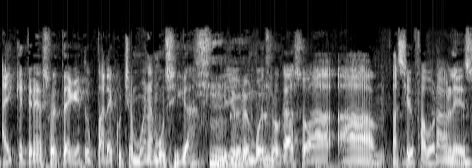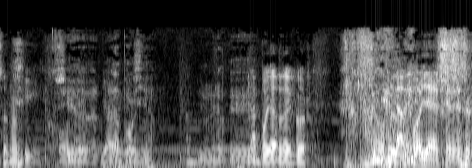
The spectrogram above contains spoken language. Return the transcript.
hay que tener suerte de que tus padres escuchen buena música. Yo creo que en vuestro caso ha, ha- ha sido favorable eso, ¿no? Sí, Sí, joder, ya la sí. Yo creo que... La polla récord. la polla en general.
